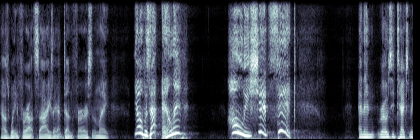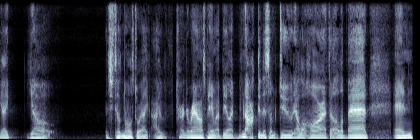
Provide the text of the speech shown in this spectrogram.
and I was waiting for her outside because I got done first. And I'm like, yo, was that Ellen? Holy shit, sick. And then Rosie texts me like, yo. And she told me the whole story. Like, I turned around, I was paying my bill, I knocked into some dude hella hard. I felt hella bad. And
